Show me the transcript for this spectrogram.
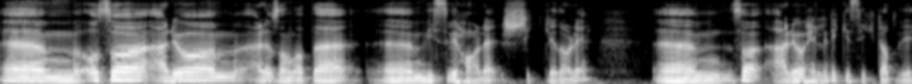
Um, og så er det jo, er det jo sånn at uh, hvis vi har det skikkelig dårlig, um, så er det jo heller ikke sikkert at vi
